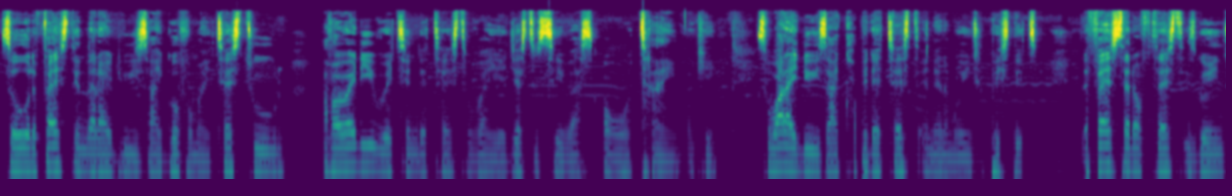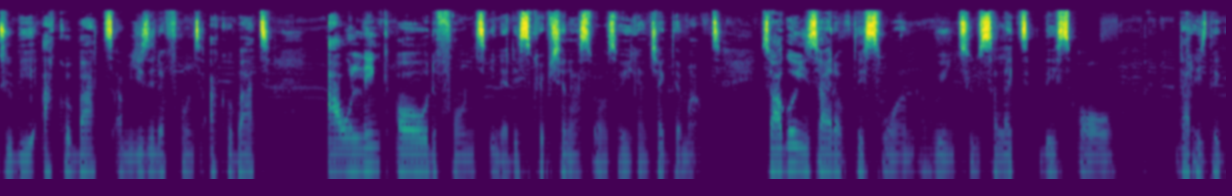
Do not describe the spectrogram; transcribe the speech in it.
So the first thing that I do is I go for my test tool. I've already written the test over here just to save us all time okay? So what I do is I copy the test and then I'm going to paste it. The first set of text is going to be Akrobat. I'm using the font Akrobat I will link all the fonts in the description as well so you can check them out. So I'll go inside of this one. I'm going to select this all. That is the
